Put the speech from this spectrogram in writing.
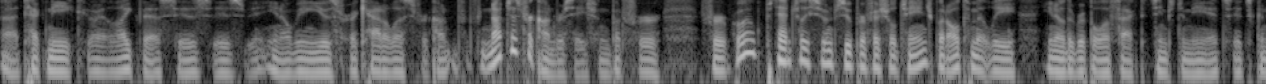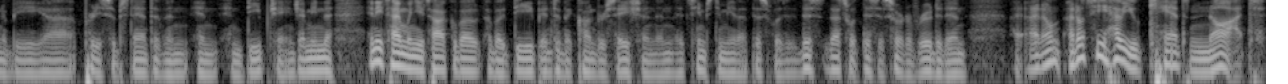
uh, technique uh, like this is is you know being used for a catalyst for, con- for, not just for conversation but for for well potentially some superficial change but ultimately you know the ripple effect it seems to me it's it's going to be uh, pretty substantive and, and, and deep change. I mean the, anytime when you talk about about deep intimate conversation and it seems to me that this was this that's what this is sort of rooted in I, I don't I don't see how you can't not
